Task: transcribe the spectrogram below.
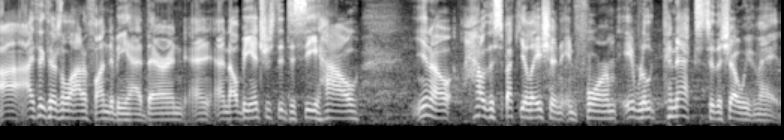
Uh, I think there's a lot of fun to be had there, and, and, and I'll be interested to see how, you know, how the speculation inform it really connects to the show we've made.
